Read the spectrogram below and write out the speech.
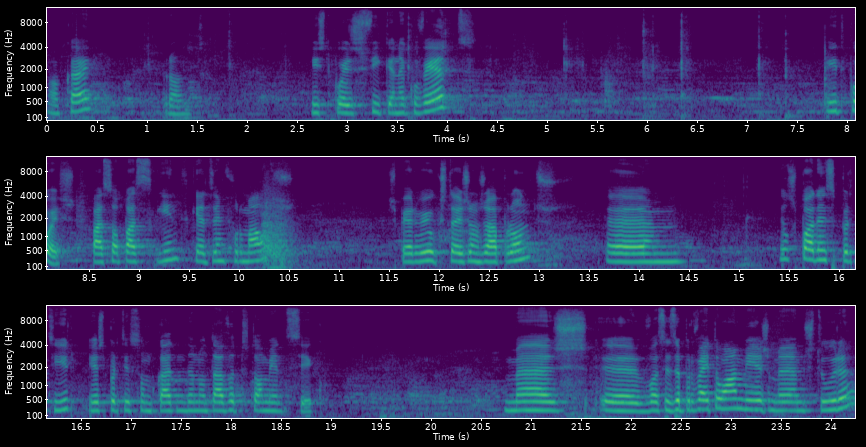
Ok? Pronto. Isto depois fica na covete. E depois passo ao passo seguinte, que é desenformá-los. Espero eu que estejam já prontos. Ahm, eles podem se partir. Este partiu-se um bocado, ainda não estava totalmente seco. Mas eh, vocês aproveitam a mesma mistura,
